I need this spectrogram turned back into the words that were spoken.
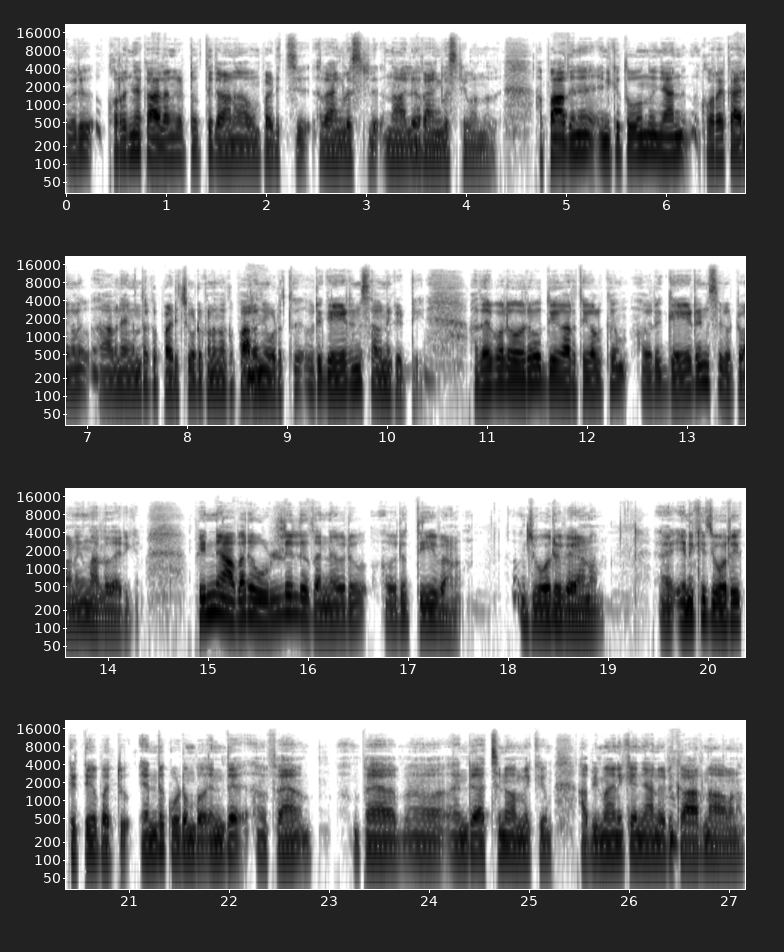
ഒരു കുറഞ്ഞ കാലഘട്ടത്തിലാണ് അവൻ പഠിച്ച് റാങ്ക് ലിസ്റ്റിൽ നാല് റാങ്ക് ലിസ്റ്റിൽ വന്നത്. അപ്പോൾ അതിന് എനിക്ക് തോന്നുന്നു ഞാൻ കുറേ കാര്യങ്ങൾ അവനെ എന്തൊക്കെ പഠിച്ചു കൊടുക്കണം എന്നൊക്കെ പറഞ്ഞു കൊടുത്ത് ഒരു ഗൈഡൻസ് അവന് കിട്ടി. അതേപോലെ ഓരോ ഉദ്യോഗാർത്ഥികൾക്കും ഒരു ഗൈഡൻസ് കിട്ടുവാണെങ്കിൽ നല്ലതായിരിക്കും. പിന്നെ അവരെ ഉള്ളിൽ തന്നെ ഒരു ഒരു തീ വേണം. ജോലി വേണം. എനിക്ക് ജോലി കിട്ടിയേ പറ്റൂ. എന്റെ കുടുംബം എന്റെ ഫാ എന്റെ അച്ഛനും അമ്മയ്ക്കും അഭിമാനിക്കാൻ ഞാനൊരു കാരണമാവണം.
